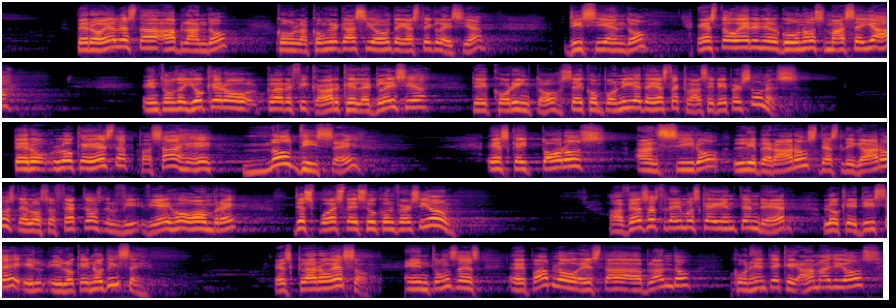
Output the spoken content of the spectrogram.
Pero él está hablando con la congregación de esta iglesia, diciendo, esto eran algunos más allá. Entonces yo quiero clarificar que la iglesia de Corinto se componía de esta clase de personas. Pero lo que este pasaje no dice es que todos han sido liberados, desligados de los efectos del viejo hombre después de su conversión. A veces tenemos que entender lo que dice y, lo que no dice. Es claro eso. Entonces, eh, Pablo está hablando con gente que ama a Dios,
